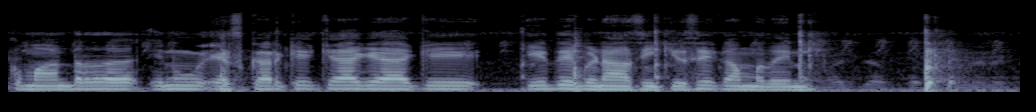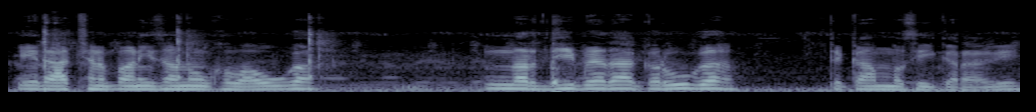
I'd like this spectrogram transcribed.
ਕਮਾਂਡਰ ਇਹਨੂੰ ਇਸ ਕਰਕੇ ਕਿਹਾ ਗਿਆ ਕਿ ਇਹਦੇ ਬਿਨਾ ਅਸੀਂ ਕਿਸੇ ਕੰਮ ਦੇ ਨਹੀਂ। ਇਹ ਰਾਸ਼ਨ ਪਾਣੀ ਸਾਨੂੰ ਖਵਾਊਗਾ એનર્ਜੀ ਪੈਦਾ ਕਰੂਗਾ ਤੇ ਕੰਮ ਅਸੀਂ ਕਰਾਂਗੇ।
